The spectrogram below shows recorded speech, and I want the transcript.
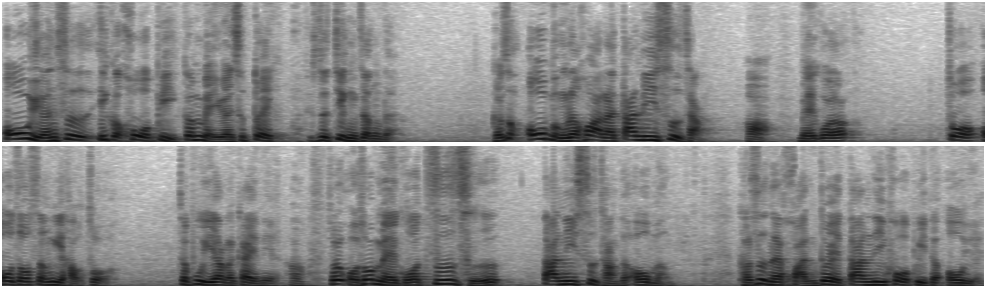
欧元是一个货币，跟美元是对是竞争的。可是欧盟的话呢，单一市场啊，美国做欧洲生意好做，这不一样的概念啊。所以我说美国支持单一市场的欧盟，可是呢反对单一货币的欧元，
